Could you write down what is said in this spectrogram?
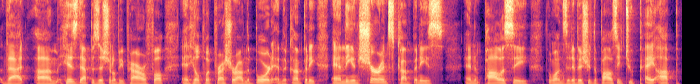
that um, his deposition will be powerful and he'll put pressure on the board and the company and the insurance companies and policy, the ones that have issued the policy, to pay up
